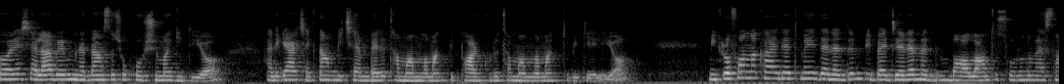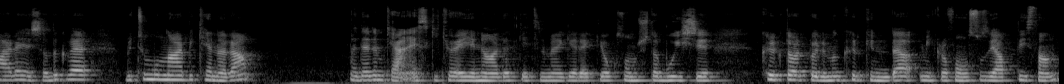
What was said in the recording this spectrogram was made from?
Böyle şeyler benim nedense çok hoşuma gidiyor. Hani gerçekten bir çemberi tamamlamak, bir parkuru tamamlamak gibi geliyor. Mikrofonla kaydetmeyi denedim, bir beceremedim, bağlantı sorunu vesaire yaşadık ve bütün bunlar bir kenara dedim ki yani eski köye yeni adet getirmeye gerek yok. Sonuçta bu işi 44 bölümün 40'ünde mikrofonsuz yaptıysan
